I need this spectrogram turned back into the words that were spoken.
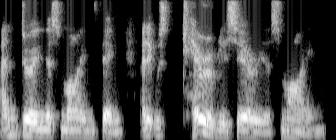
and doing this mime thing, and it was terribly serious mime.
